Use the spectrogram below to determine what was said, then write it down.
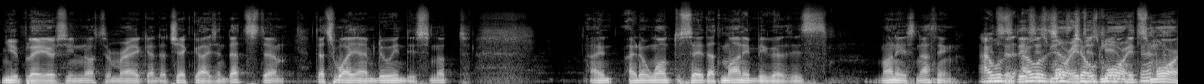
new players in North America, the Czech guys, and that's the that's why I'm doing this. Not, I I don't want to say that money because it's money is nothing. I was- It's a- I this was is more. just It is joking. more. It's more.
